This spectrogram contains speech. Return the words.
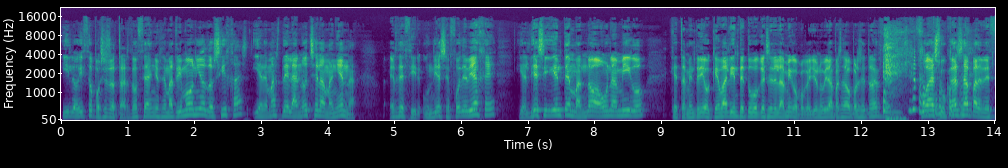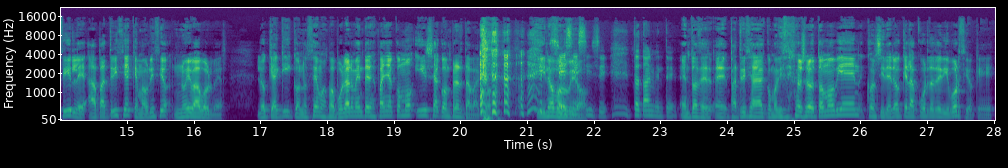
y lo hizo, pues eso, tras 12 años de matrimonio, dos hijas y además de la noche a la mañana. Es decir, un día se fue de viaje y al día siguiente mandó a un amigo, que también te digo, qué valiente tuvo que ser el amigo, porque yo no hubiera pasado por ese trance, fue a su casa para decirle a Patricia que Mauricio no iba a volver. Lo que aquí conocemos popularmente en España como irse a comprar tabaco. Y no Sí, volvió. Sí, sí, sí, totalmente. Entonces, eh, Patricia, como dice, no se lo tomó bien, consideró que el acuerdo de divorcio que,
